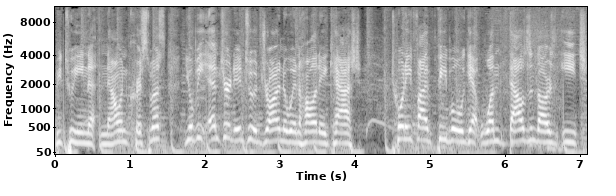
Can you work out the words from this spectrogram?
between now and Christmas. You'll be entered into a drawing to win holiday cash. 25 people will get $1,000 each.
